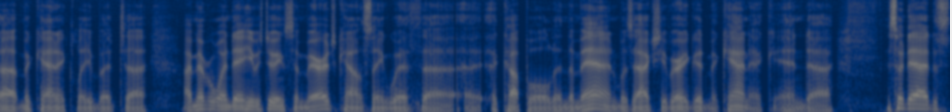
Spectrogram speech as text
uh, mechanically, but uh, I remember one day he was doing some marriage counseling with uh, a, a couple, and the man was actually a very good mechanic. And uh, so dad is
